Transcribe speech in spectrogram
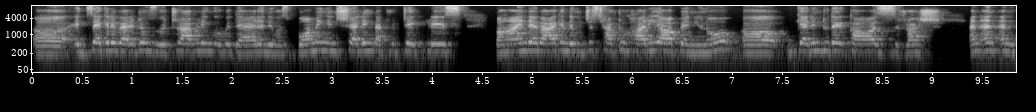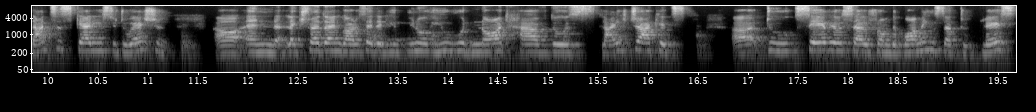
uh, executive editors who were traveling over there and there was bombing and shelling that would take place behind their back and they would just have to hurry up and, you know, uh, get into their cars, rush. And, and, and that's a scary situation. Uh, and like Shweta and Gaurav said that, you, you know, you would not have those life jackets uh, to save yourself from the bombings that took place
